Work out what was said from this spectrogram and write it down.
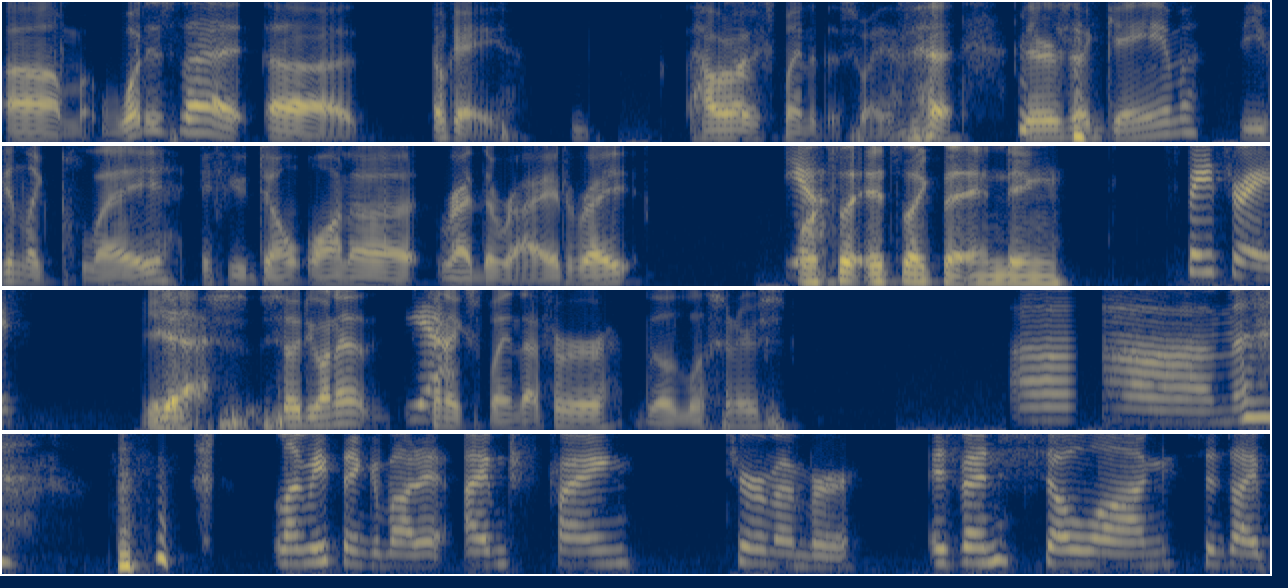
um, what is that? Uh, okay, how do I explain it this way? There's a game that you can like play if you don't want to ride the ride, right? Yeah. Well, it's li- it's like the ending. Space race. Yeah. Yes. So do you want to Yeah. kind of explain that for the listeners? Um, let me think about it. I'm trying to remember. It's been so long since I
